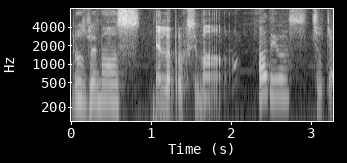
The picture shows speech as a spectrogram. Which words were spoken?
nos vemos en la próxima. Adiós. Chao, chao.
